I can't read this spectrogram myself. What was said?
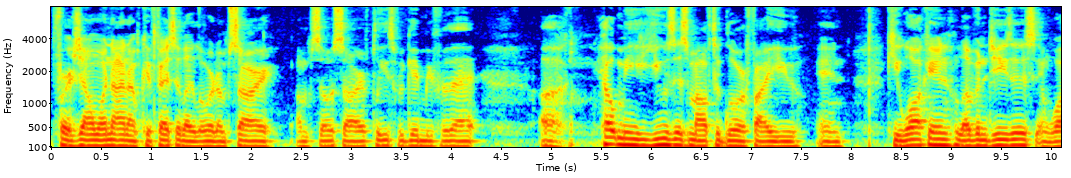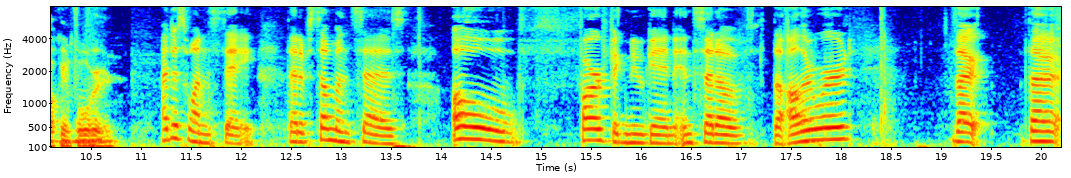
First John one nine, I'm confessing like Lord, I'm sorry, I'm so sorry. Please forgive me for that. Uh, help me use this mouth to glorify You and keep walking, loving Jesus, and walking forward. I just want to say that if someone says, "Oh, Farfignugan," instead of the other word, the the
